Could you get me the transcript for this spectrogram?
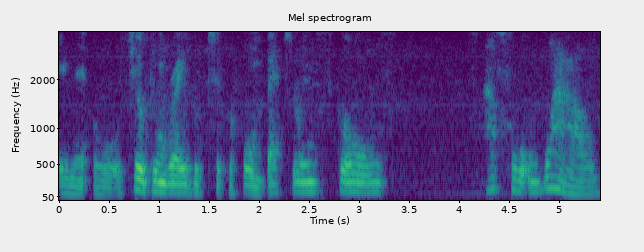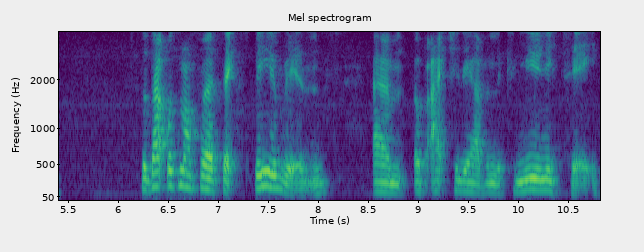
in it all. Children were able to perform better in schools. I thought, wow. So that was my first experience um, of actually having the community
